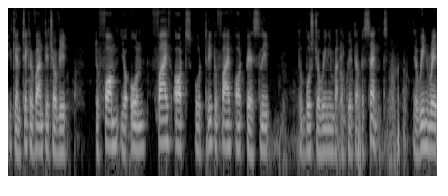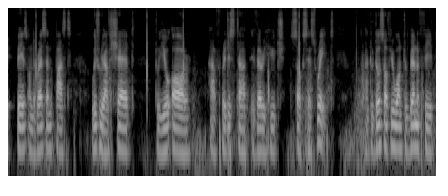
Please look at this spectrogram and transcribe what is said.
you can take advantage of it to form your own 5 odds or 3 to 5 odds per slip to boost your winning by a greater percent. The win rate based on the recent past which we have shared to you all have registered a very huge success rate. And to those of you who want to benefit,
